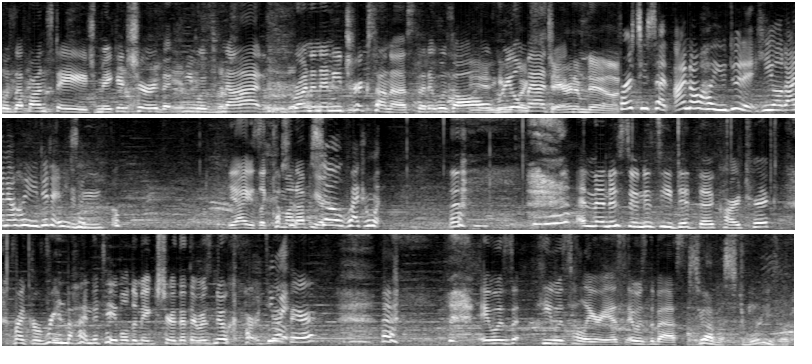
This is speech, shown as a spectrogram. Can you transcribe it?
was up on stage making sure that he was not running any tricks on us, that it was all And he real was, like, magic. staring him down. First he said, I know how you did it. He yelled, I know how you did it. And he Mm-hmm. said, oh. Yeah, he's like, come on up here. So Riker went, and then as soon as he did the card trick, Riker ran behind the table to make sure that there was no cards He up went- there. it was, he was hilarious. It was the best. You have a storybook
